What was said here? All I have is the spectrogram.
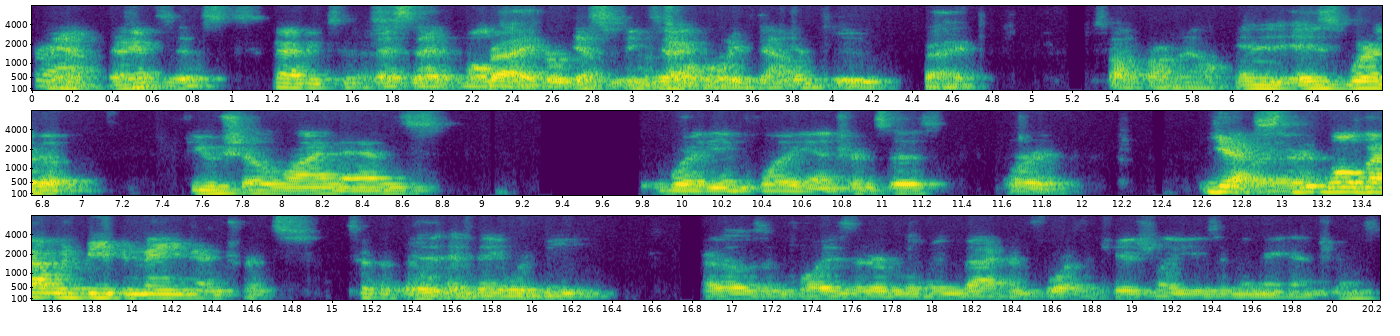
Correct. That exists. That exists. That's that Right. multi-purpose, Yes, it's all the way down to right. South Brownell. And it is where the fuchsia line ends? Where the employee entrance is, or Yes, Are there- well, that would be the main entrance to the i- building. they would be Are those employees that are moving back and forth occasionally using the main entrance?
